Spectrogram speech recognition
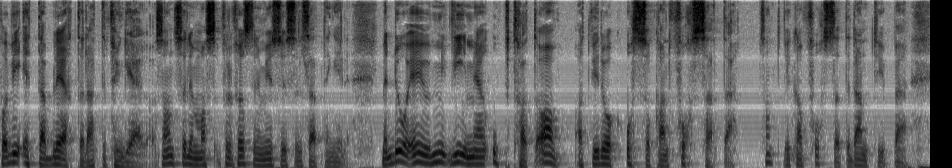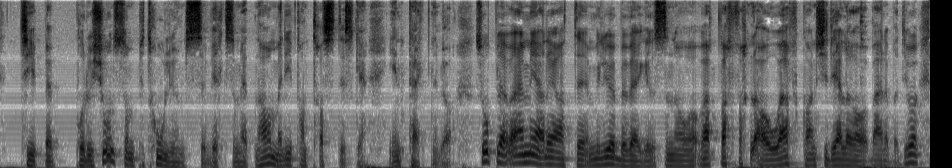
For vi etablerte dette fungerer. Sant? Så det masse, for det første er det mye sysselsetting i det. Men da er jo vi mer opptatt av at vi da også kan fortsette. Sant? Vi kan fortsette den type, type produksjon som petroleumsvirksomheten har, med de fantastiske inntektene vi har. Så opplever jeg mer det at eh, miljøbevegelsen, og i hvert fall AOF, kanskje deler av Arbeiderpartiet òg,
